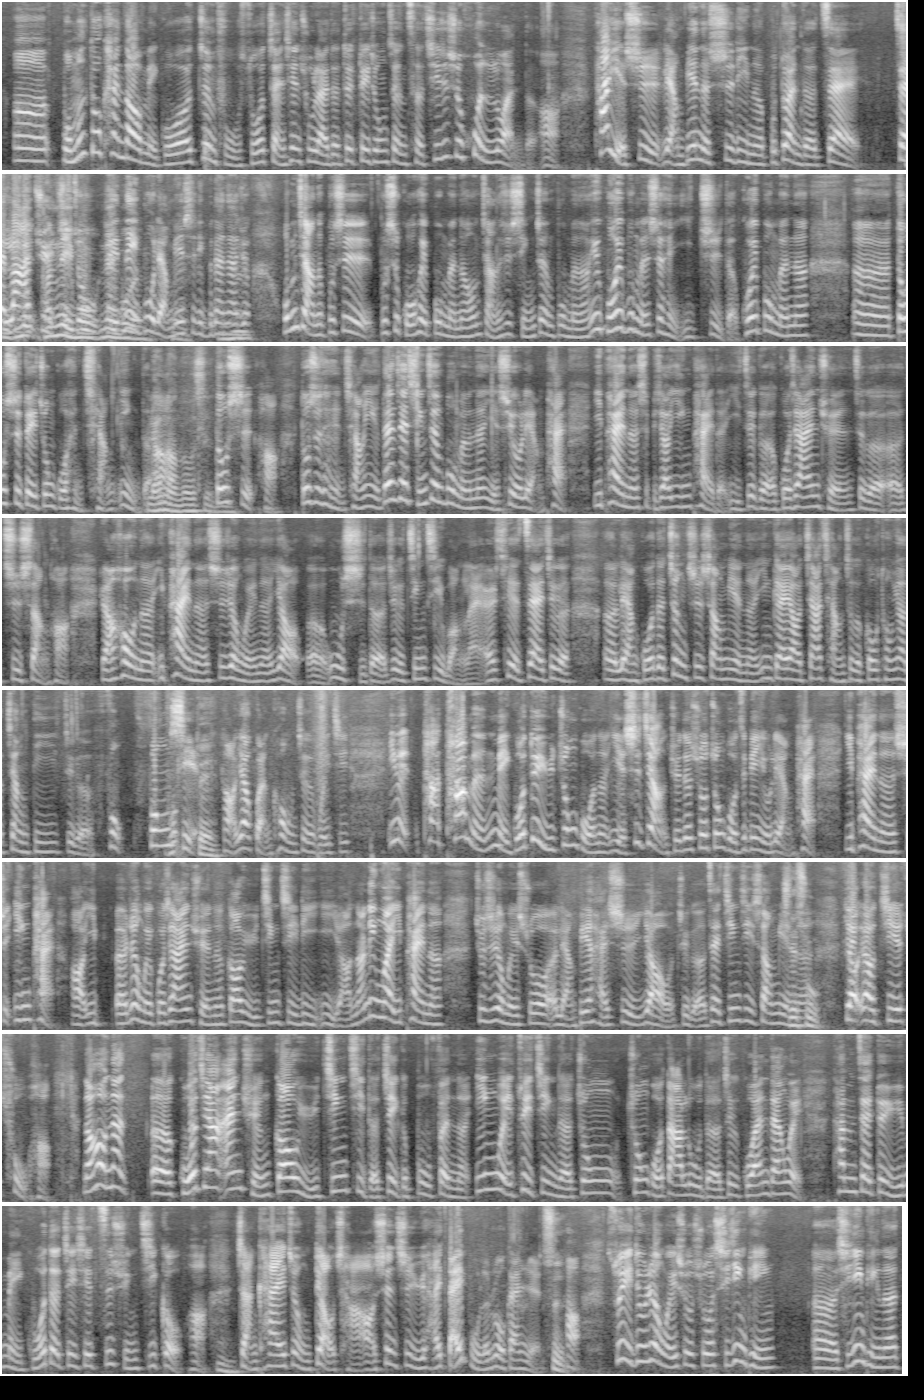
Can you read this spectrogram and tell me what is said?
呃，我们都看到美国政府所展现出来的对对中政策其实是混乱的啊，它也是两边的势力呢不断的在。在拉锯之中，对内部两边势力不断拉锯。我们讲的不是不是国会部门呢，我们讲的是行政部门啊。因为国会部门是很一致的，国会部门呢，呃，都是对中国很强硬的，两党都是都是哈，都是很强硬。但是在行政部门呢，也是有两派，一派呢是比较鹰派的，以这个国家安全这个呃至上哈。然后呢，一派呢是认为呢要呃务实的这个经济往来，而且在这个呃两国的政治上面呢，应该要加强这个沟通，要降低这个风风险，对，好要管。控这个危机，因为他他们美国对于中国呢也是这样觉得说，中国这边有两派，一派呢是鹰派啊，一呃认为国家安全呢高于经济利益啊，那另外一派呢就是认为说两边还是要这个在经济上面呢要要接触哈，然后那呃国家安全高于经济的这个部分呢，因为最近的中中国大陆的这个国安单位他们在对于美国的这些咨询机构哈展开这种调查啊，甚至于还逮捕了若干人。是好，所以就认为说说习近平，呃，习近平呢，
